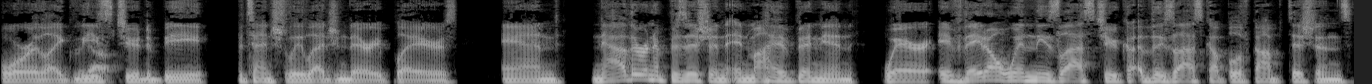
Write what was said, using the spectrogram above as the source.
for like these Yeah. two to be potentially legendary players. And now they're in a position, in my opinion, where if they don't win these last two, these last couple of competitions,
